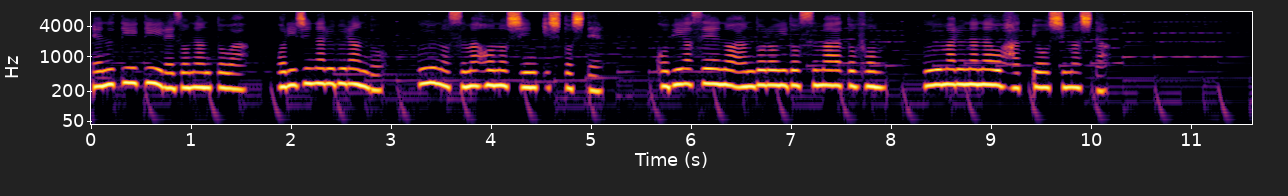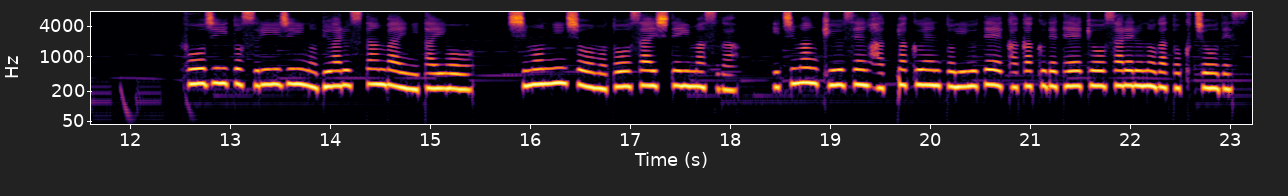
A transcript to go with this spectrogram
NTT レゾナントは、オリジナルブランド、グーのスマホの新機種として、コビア製の Android スマートフォン、グー07を発表しました。4G と 3G のデュアルスタンバイに対応、指紋認証も搭載していますが、19,800円という低価格で提供されるのが特徴です。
